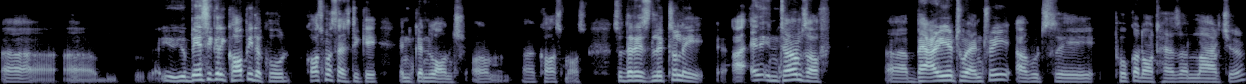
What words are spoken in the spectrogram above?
uh, uh, you, you basically copy the code Cosmos SDK and can launch on uh, Cosmos. So there is literally uh, in terms of uh, barrier to entry, I would say Polkadot has a larger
